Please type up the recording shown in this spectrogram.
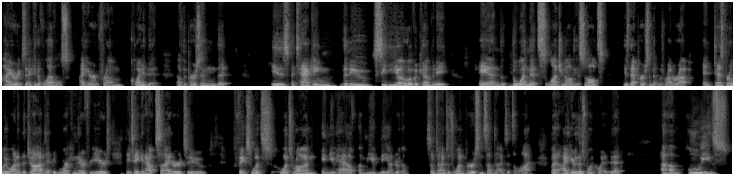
higher executive levels. I hear it from quite a bit of the person that is attacking the new CEO of a company and the one that's launching all the assaults is that person that was runner up and desperately wanted the job had been working there for years. They take an outsider to fix what's what's wrong and you have a mutiny under them. Sometimes it's one person sometimes it's a lot but i hear this one quite a bit. Um, louise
